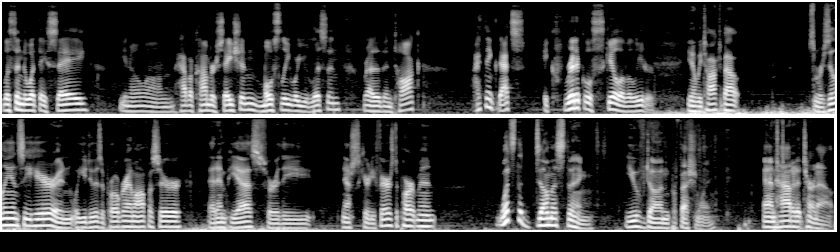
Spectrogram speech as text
listen to what they say you know um, have a conversation mostly where you listen rather than talk i think that's a critical skill of a leader. You know, we talked about some resiliency here and what you do as a program officer at NPS for the National Security Affairs Department. What's the dumbest thing you've done professionally, and how did it turn out?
